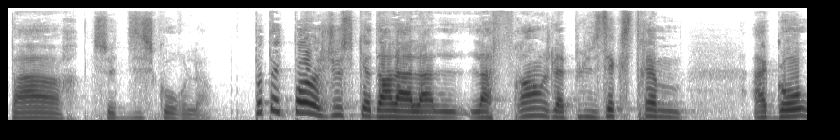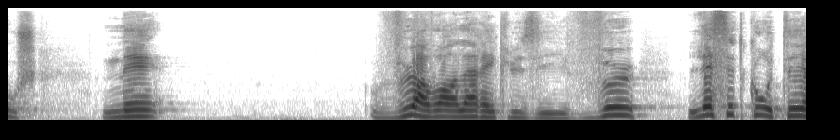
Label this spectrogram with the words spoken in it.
par ce discours-là. Peut-être pas jusque dans la, frange la plus extrême à gauche, mais veut avoir l'air inclusif, veut laisser de côté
